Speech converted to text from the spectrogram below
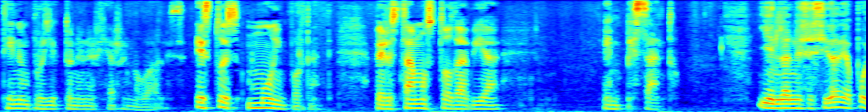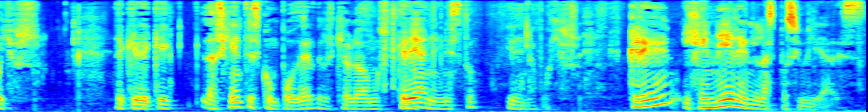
tiene un proyecto en energías renovables. Esto es muy importante, pero estamos todavía empezando. Y en la necesidad de apoyos, de que, de que las gentes con poder de las que hablábamos crean en esto y den apoyos. Creen y generen las posibilidades.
